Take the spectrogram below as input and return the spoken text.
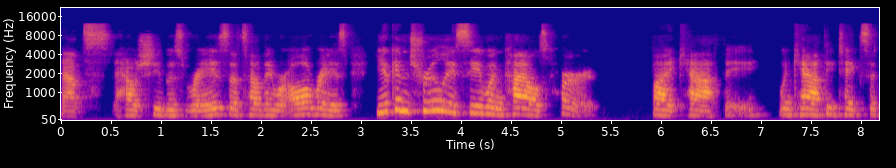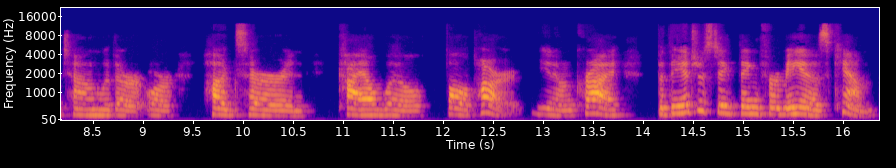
that's how she was raised. That's how they were all raised. You can truly see when Kyle's hurt by Kathy, when Kathy takes a tone with her or hugs her, and Kyle will fall apart, you know, and cry. But the interesting thing for me is Kim,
